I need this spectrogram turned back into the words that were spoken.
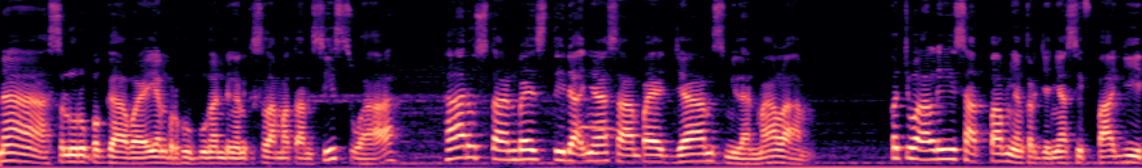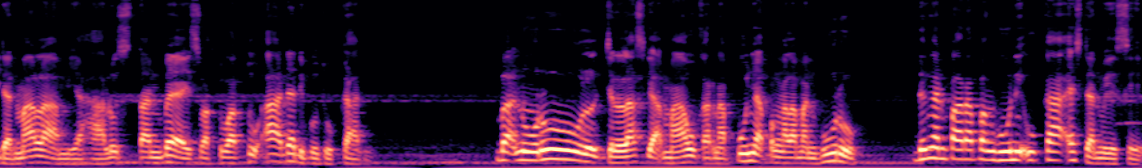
Nah, seluruh pegawai yang berhubungan dengan keselamatan siswa harus standby setidaknya sampai jam 9 malam. Kecuali satpam yang kerjanya shift pagi dan malam Ya harus standby sewaktu-waktu ada dibutuhkan. Mbak Nurul jelas gak mau karena punya pengalaman buruk Dengan para penghuni UKS dan WC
